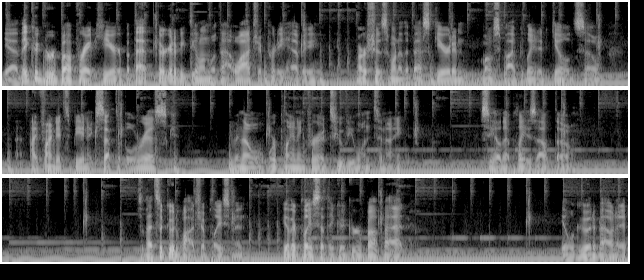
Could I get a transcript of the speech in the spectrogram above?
Yeah, they could group up right here, but that they're going to be dealing with that watch it pretty heavy. Arsha is one of the best geared and most populated guilds, so I find it to be an acceptable risk even though we're planning for a 2v1 tonight. See how that plays out, though. So that's a good watch-up placement. The other place that they could group up at, feel good about it,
